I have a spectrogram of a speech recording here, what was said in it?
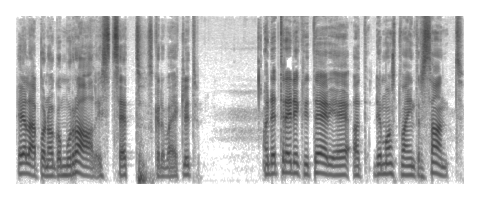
eller på något moraliskt sätt ska det vara äckligt. Och det tredje kriteriet är att det måste vara intressant.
